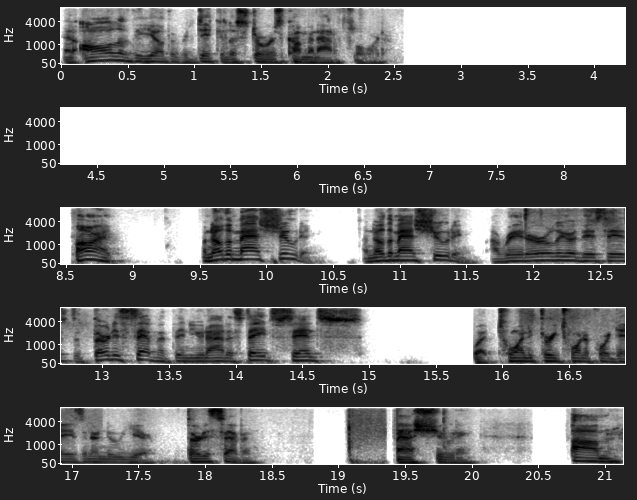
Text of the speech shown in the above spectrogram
and all of the other ridiculous stories coming out of Florida. All right, another mass shooting. Another mass shooting. I read earlier this is the 37th in the United States since what 23, 24 days in a new year. 37 mass shooting. Um,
